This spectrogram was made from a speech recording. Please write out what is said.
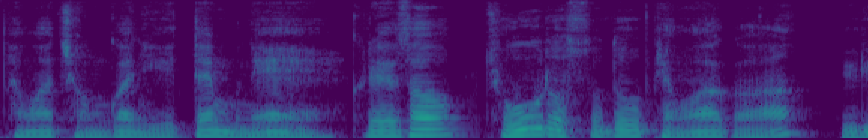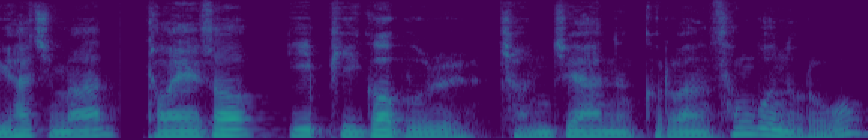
병화 정관이기 때문에 그래서 조우로서도 병화가 유리하지만 더해서 이 비겁을 견제하는 그러한 성분으로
